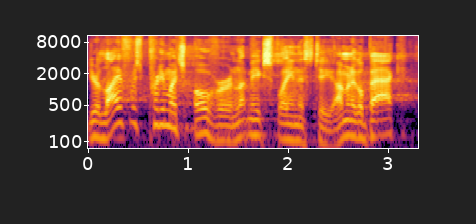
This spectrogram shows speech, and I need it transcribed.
your life was pretty much over. And let me explain this to you. I'm going to go back.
